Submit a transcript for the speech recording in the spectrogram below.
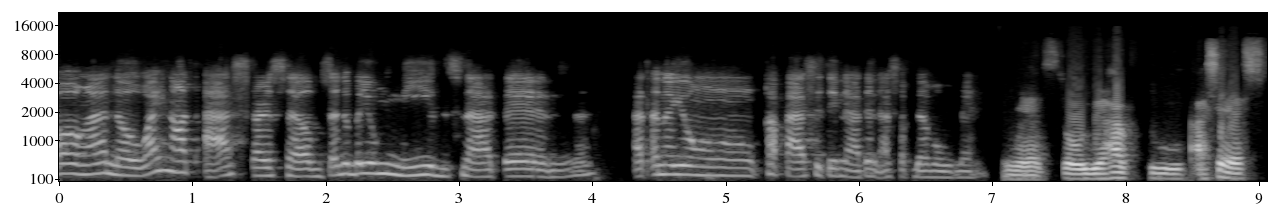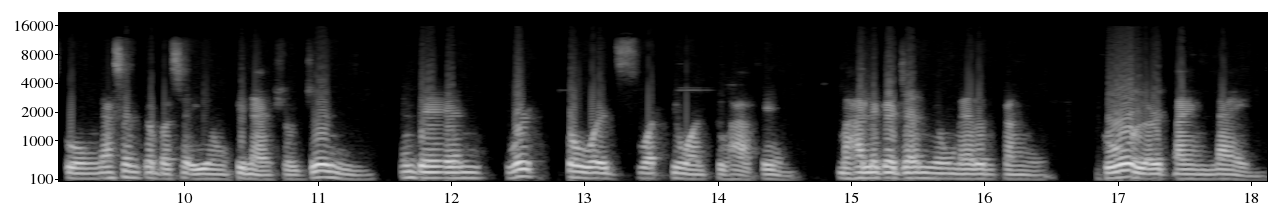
oh nga, no, why not ask ourselves, ano ba yung needs natin? At ano yung capacity natin as of the moment. Yes, so you have to assess kung nasan ka ba sa iyong financial journey and then work towards what you want to happen. Mahalaga dyan yung meron kang goal or timeline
